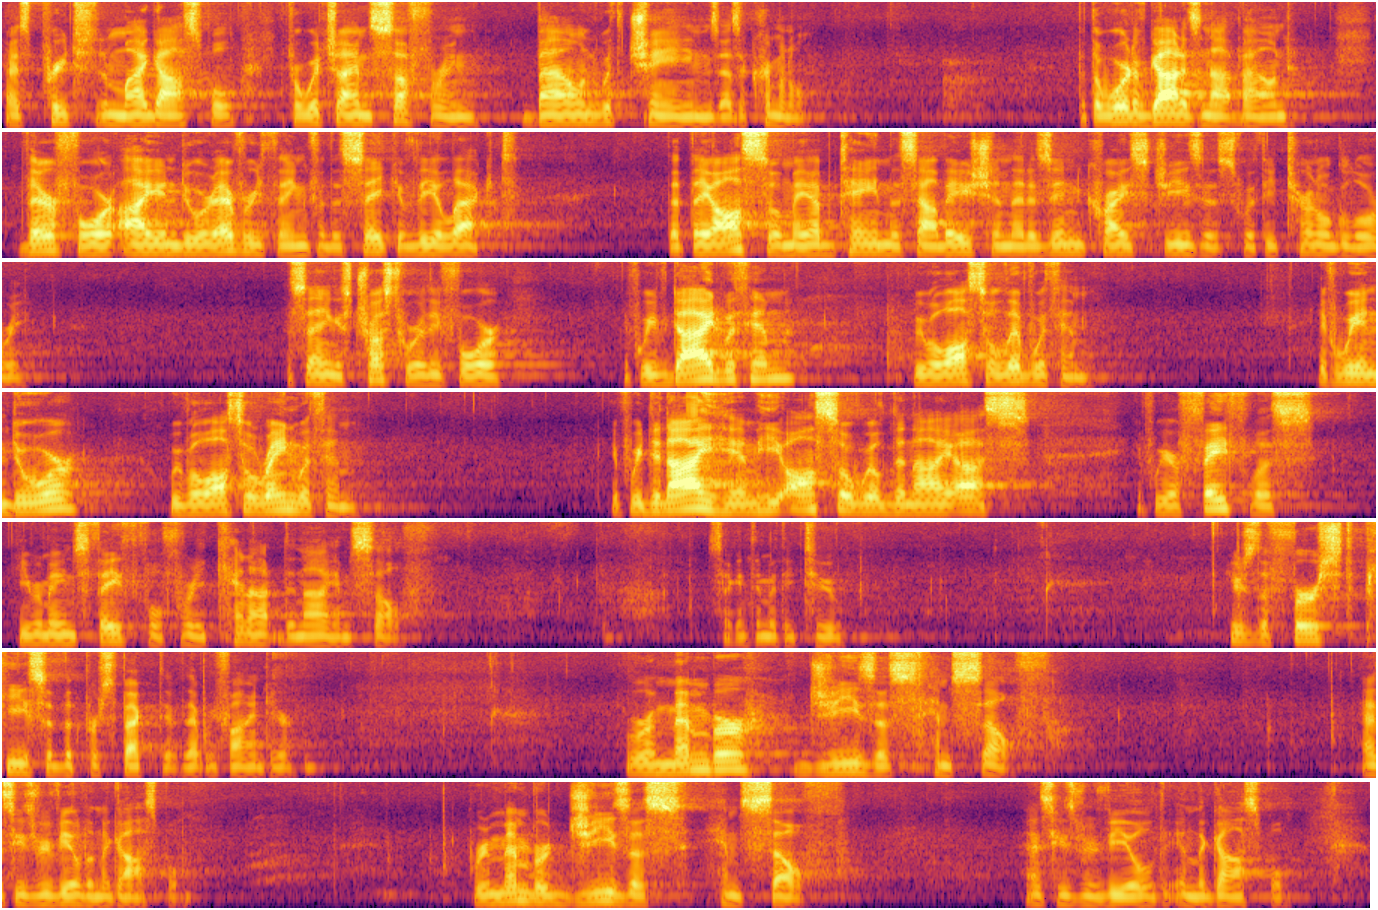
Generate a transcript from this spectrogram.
as preached in my gospel, for which I am suffering, bound with chains as a criminal. But the word of God is not bound. Therefore, I endure everything for the sake of the elect, that they also may obtain the salvation that is in Christ Jesus with eternal glory. The saying is trustworthy, for if we've died with him, we will also live with him. If we endure, we will also reign with him. If we deny him, he also will deny us. If we are faithless, he remains faithful, for he cannot deny himself. 2 Timothy 2. Here's the first piece of the perspective that we find here. Remember Jesus himself as he's revealed in the gospel. Remember Jesus himself as he's revealed in the gospel.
